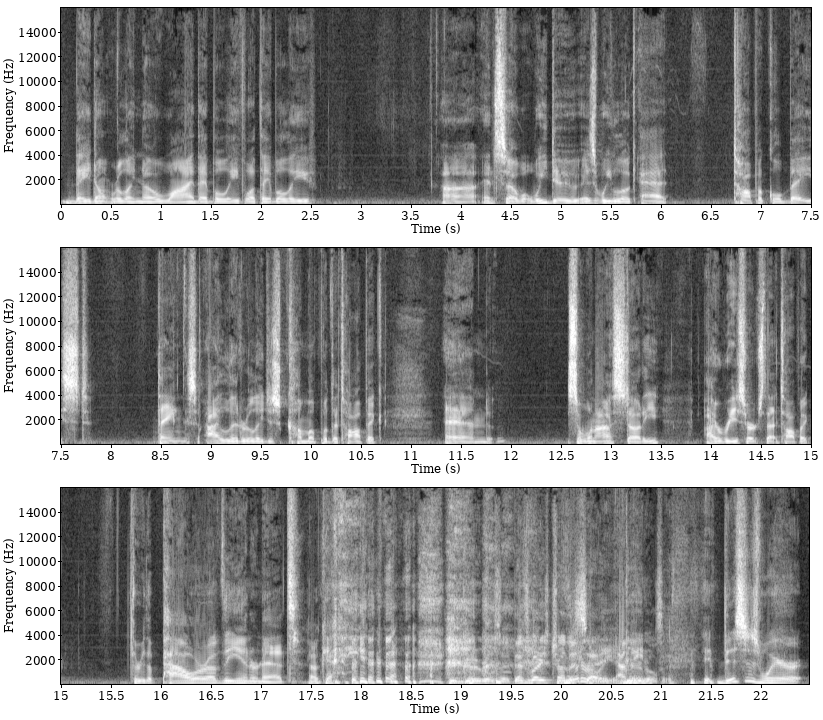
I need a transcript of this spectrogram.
they don't really know why they believe what they believe. Uh, and so, what we do is we look at topical based things. I literally just come up with a topic. And so, when I study, I research that topic through the power of the internet. Okay. he Googles it. That's what he's trying literally. to say. He I mean, Googles it. it- this is where,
